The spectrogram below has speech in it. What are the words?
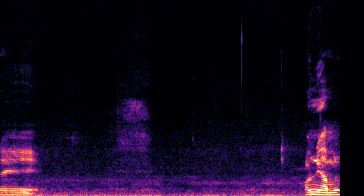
นี่ เอาเนื้อมัน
